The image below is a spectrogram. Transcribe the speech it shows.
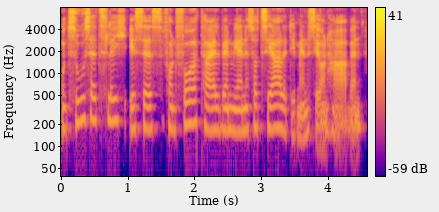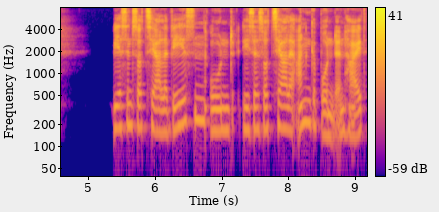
Und zusätzlich ist es von Vorteil, wenn wir eine soziale Dimension haben. Wir sind soziale Wesen und diese soziale Angebundenheit,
